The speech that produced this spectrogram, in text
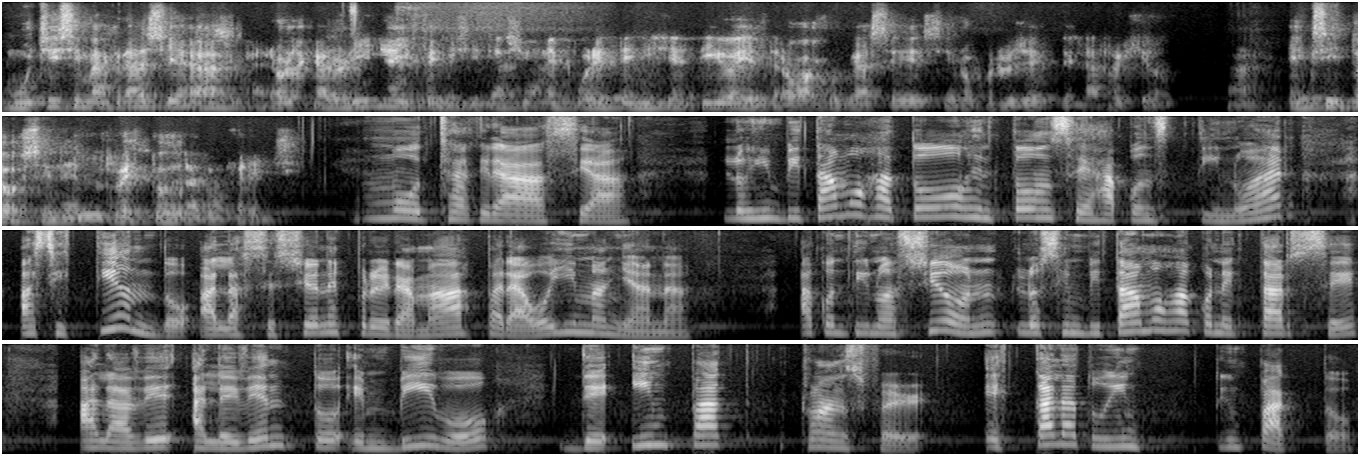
Muchísimas gracias, Carola Carolina, y felicitaciones por esta iniciativa y el trabajo que hace Cero Project en la región. Ah, éxitos en el resto de la conferencia. Muchas gracias. Los invitamos a todos entonces a continuar asistiendo a las sesiones programadas para hoy y mañana. A continuación, los invitamos a conectarse al evento en vivo de Impact Transfer, Escala tu, tu Impacto,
